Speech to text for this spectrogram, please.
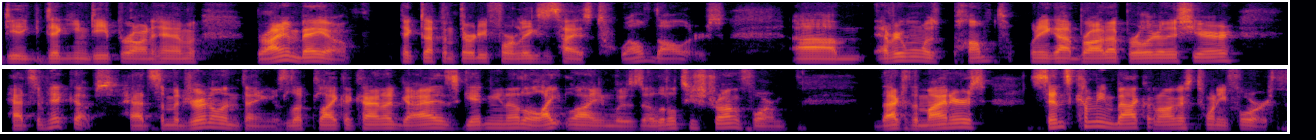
digging deeper on him. Brayan Bello picked up in 34 leagues as high as twelve dollars. Um, everyone was pumped when he got brought up earlier this year. Had some hiccups, had some adrenaline things. Looked like a kind of guy that's getting, you know, the light line was a little too strong for him. Back to the minors. Since coming back on August 24th,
